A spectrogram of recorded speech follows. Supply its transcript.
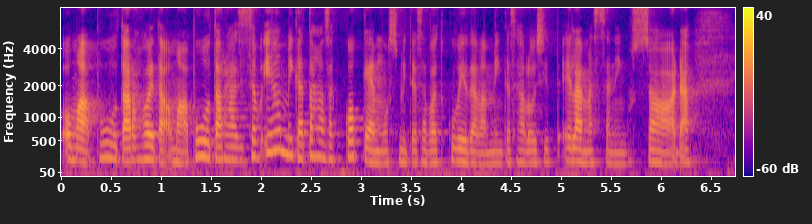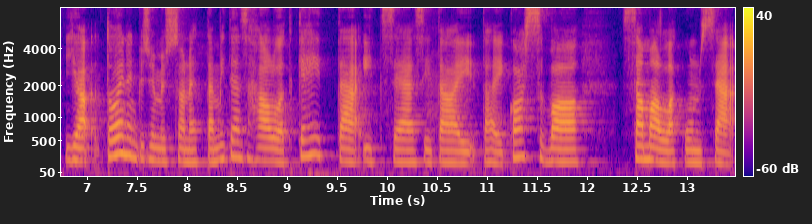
oma puutarha, hoitaa omaa puutarhaa, siis se on ihan mikä tahansa kokemus, mitä sä voit kuvitella, minkä sä haluaisit elämässä niin saada. Ja toinen kysymys on, että miten sä haluat kehittää itseäsi tai, tai kasvaa samalla kun sä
